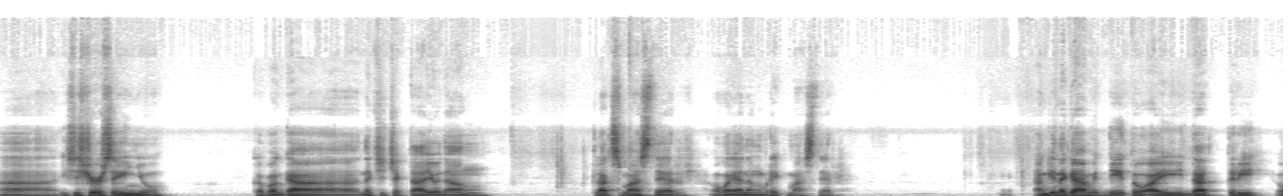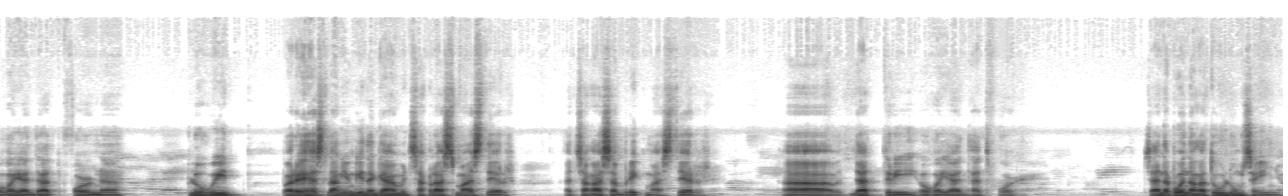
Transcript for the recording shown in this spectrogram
ah, isi-share sa inyo kapag uh, nag-check tayo ng clutch master o kaya ng brake master. Ang ginagamit dito ay dot 3 o kaya dot 4 na fluid. Parehas lang yung ginagamit sa clutch master at saka sa brake master. Uh, dot 3 o kaya dot 4. Sana po nakatulong sa inyo.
